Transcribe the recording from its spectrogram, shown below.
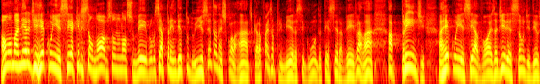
Há uma maneira de reconhecer aqueles que são novos, estão no nosso meio, para você aprender tudo isso. Entra na escola Atos, cara, faz a primeira, a segunda, a terceira vez, vai lá, aprende a reconhecer a voz, a direção de Deus,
